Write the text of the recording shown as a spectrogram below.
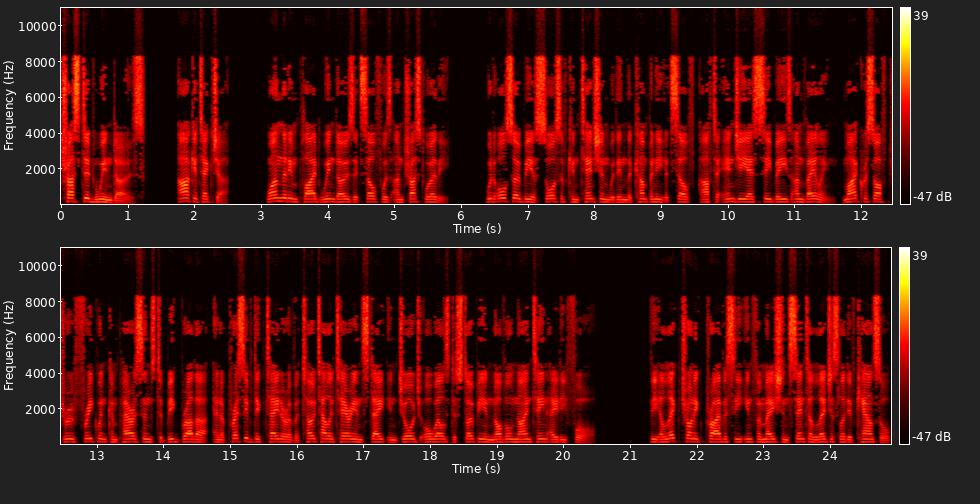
«trusted Windows» architecture, one that implied Windows itself was untrustworthy would also be a source of contention within the company itself. After NGSCB's unveiling, Microsoft drew frequent comparisons to Big Brother, an oppressive dictator of a totalitarian state in George Orwell's dystopian novel 1984. The Electronic Privacy Information Center Legislative Counsel,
